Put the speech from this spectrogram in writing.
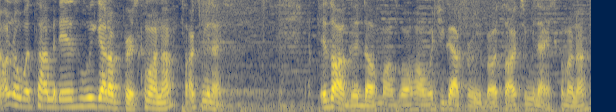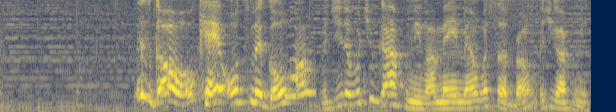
I don't know what time it is. Who we got up first? Come on now. Talk to me nice. It's all good though. Come on, go home. What you got for me, bro? Talk to me nice. Come on now. Let's go. Okay, Ultimate Gohan. Vegeta, what you got for me, my main man? What's up, bro? What you got for me?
